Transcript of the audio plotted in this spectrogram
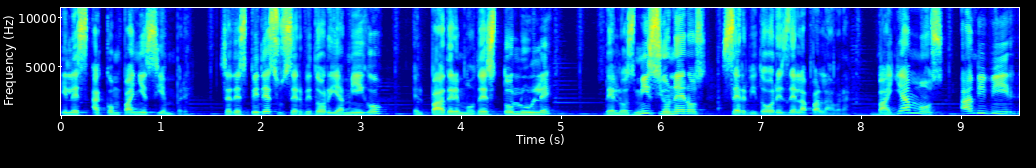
y les acompañe siempre. Se despide su servidor y amigo, el Padre Modesto Lule, de los misioneros servidores de la palabra. Vayamos a vivir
